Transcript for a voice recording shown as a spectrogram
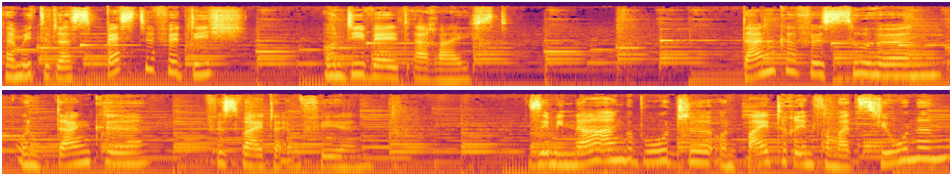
damit du das Beste für dich und die Welt erreichst. Danke fürs Zuhören und danke fürs Weiterempfehlen. Seminarangebote und weitere Informationen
